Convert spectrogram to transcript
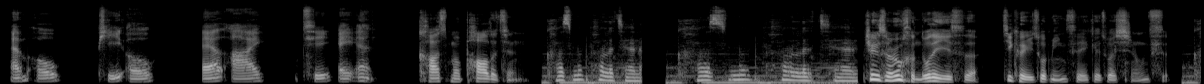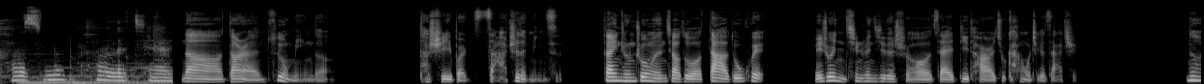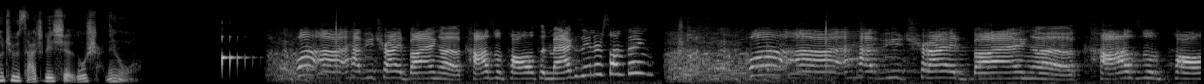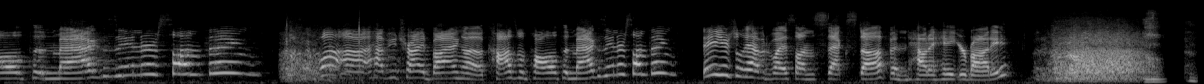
M O P O L I T A N。Cosmopolitan, cosmopolitan, cosmopolitan 这个词有很多的意思，既可以做名词，也可以做形容词。Cosmopolitan，那当然最有名的，它是一本杂志的名字，翻译成中文叫做《大都会》。没准你青春期的时候在地摊儿就看过这个杂志。那这个杂志里写的都是啥内容啊？Well, uh, have you tried buying a Cosmopolitan magazine or something? Well, uh, have you tried buying a Cosmopolitan magazine or something? Well, uh, have you tried buying a Cosmopolitan magazine or something? They usually have advice on sex stuff and how to hate your body.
